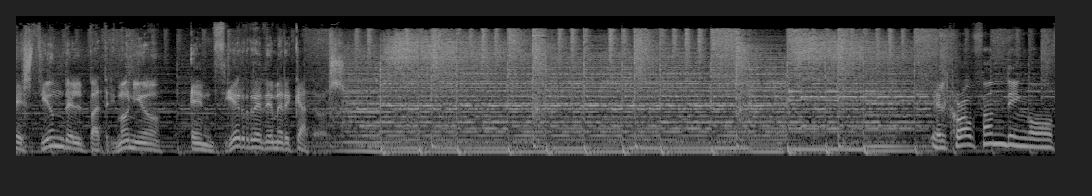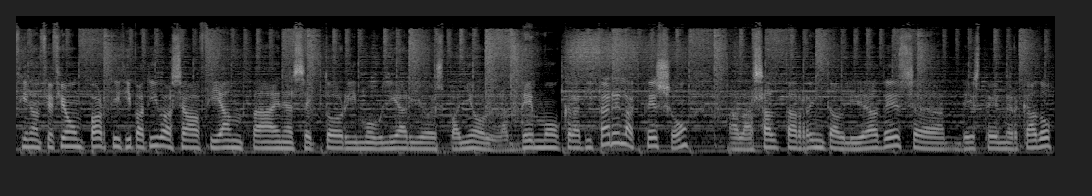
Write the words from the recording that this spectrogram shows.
Gestión del patrimonio en cierre de mercados. El crowdfunding o financiación participativa se afianza en el sector inmobiliario español. Democratizar el acceso a las altas rentabilidades eh, de este mercado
